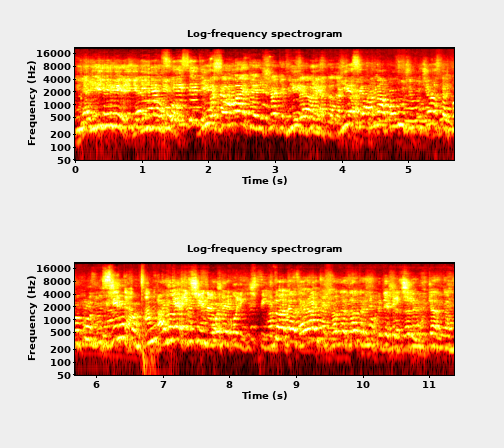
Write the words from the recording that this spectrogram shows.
Я не юрист, я не могу. Если Если, Давайте решать официально тогда. если она получит участок, вопрос будет исчерпан. А ну А говори если не нам, будет? Ольги Хто Шпігель. дасть гарантію, що вона завтра не піде ще за ним участком?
